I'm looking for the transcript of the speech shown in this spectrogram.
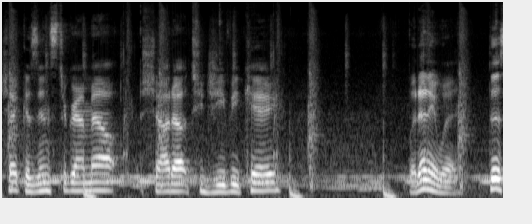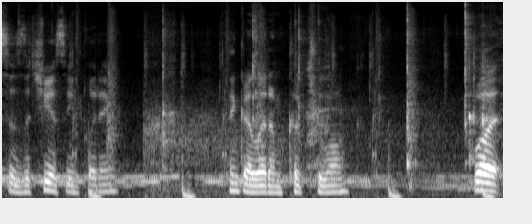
Check his Instagram out. Shout out to GVK. But anyway, this is the chia seed pudding. I think I let him cook too long. But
